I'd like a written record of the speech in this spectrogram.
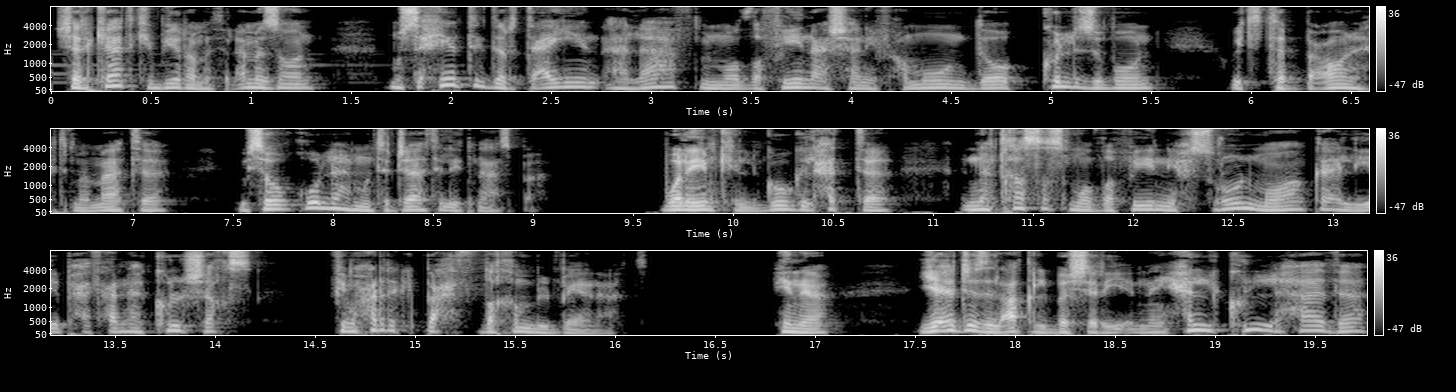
شركات كبيرة مثل أمازون مستحيل تقدر تعين آلاف من الموظفين عشان يفهمون ذوق كل زبون ويتتبعون اهتماماته ويسوقون له المنتجات اللي تناسبه ولا يمكن لجوجل حتى أنها تخصص موظفين يحصرون المواقع اللي يبحث عنها كل شخص في محرك بحث ضخم بالبيانات هنا يعجز العقل البشري إنه يحل كل هذا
